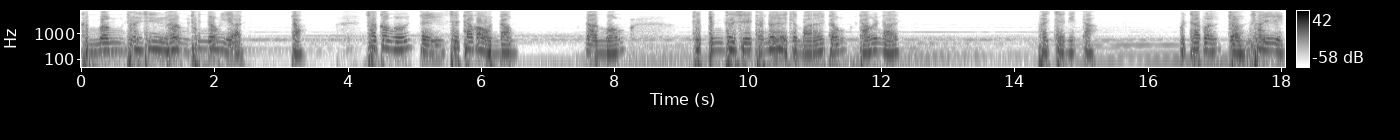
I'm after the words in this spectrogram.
금방 산신한 천명이었다. 사강은 내일 세타가 온다. 난멍 깊은 뜻이 그녀에게 말했던 다음날. 붙잡은 저 사이에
